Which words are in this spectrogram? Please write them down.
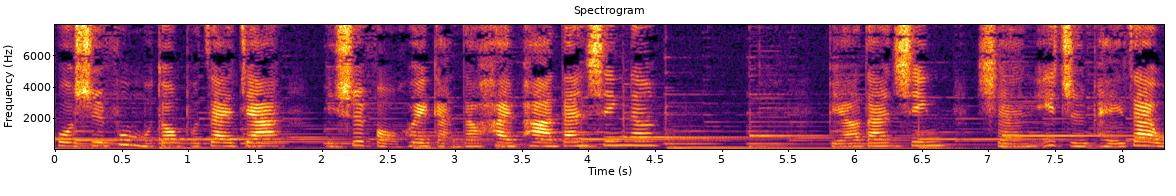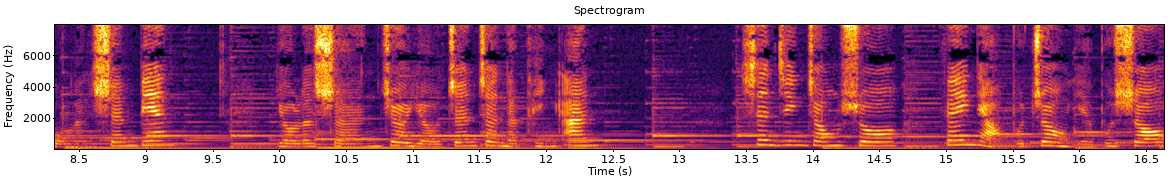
或是父母都不在家，你是否会感到害怕、担心呢？不要担心，神一直陪在我们身边。有了神，就有真正的平安。圣经中说：“飞鸟不种也不收，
